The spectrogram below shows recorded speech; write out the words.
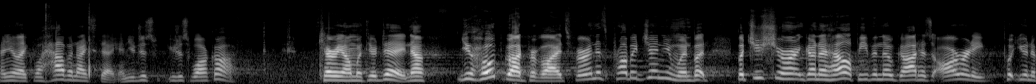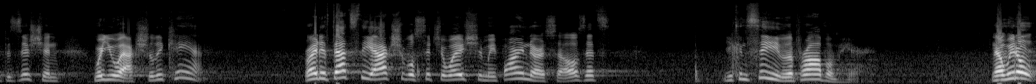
And you're like, well, have a nice day. And you just, you just walk off. Carry on with your day. Now, you hope God provides for, and it's probably genuine, but, but you sure aren't going to help, even though God has already put you in a position where you actually can. Right? If that's the actual situation we find ourselves, that's, you can see the problem here. Now, we don't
